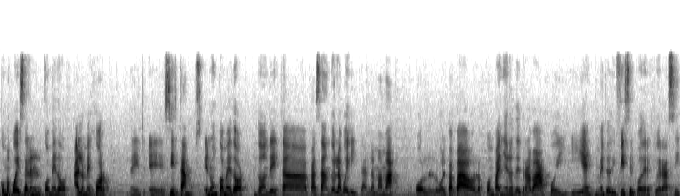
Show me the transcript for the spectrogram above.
Como puede ser en el comedor. A lo mejor, eh, eh, si estamos en un comedor donde está pasando la abuelita, la mamá, o el, papá o los compañeros de trabajo y, es medio difícil poder estudiar así.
